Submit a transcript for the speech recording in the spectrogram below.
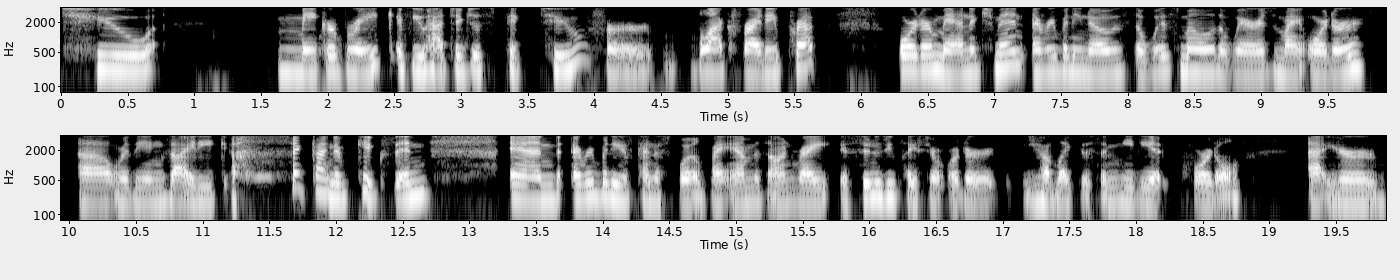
two make or break, if you had to just pick two for Black Friday prep, order management. Everybody knows the Wismo, the where is my order, uh, or the anxiety kind of kicks in. And everybody is kind of spoiled by Amazon, right? As soon as you place your order, you have like this immediate portal at your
